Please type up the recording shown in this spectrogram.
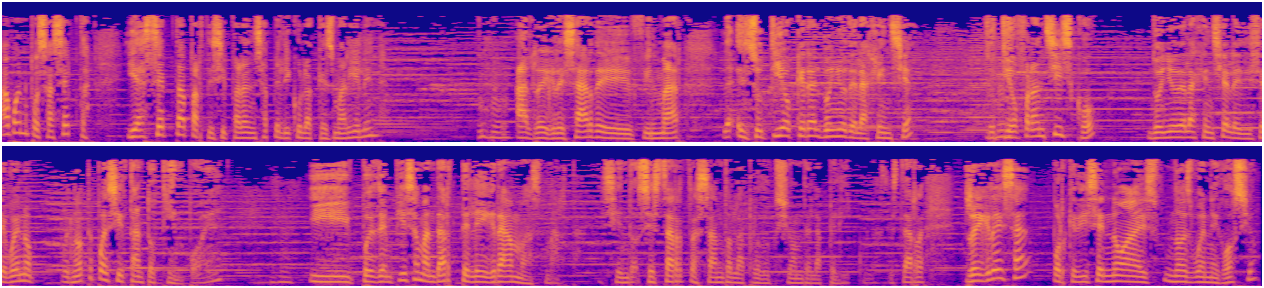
Ah, bueno, pues acepta. Y acepta participar en esa película que es María Elena. Al regresar de filmar, su tío que era el dueño de la agencia, su tío Francisco, dueño de la agencia, le dice, bueno, pues no te puedes ir tanto tiempo, ¿eh? Y pues le empieza a mandar telegramas, Marta, diciendo, se está retrasando la producción de la película. Está re- Regresa porque dice, no es, no es buen negocio.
